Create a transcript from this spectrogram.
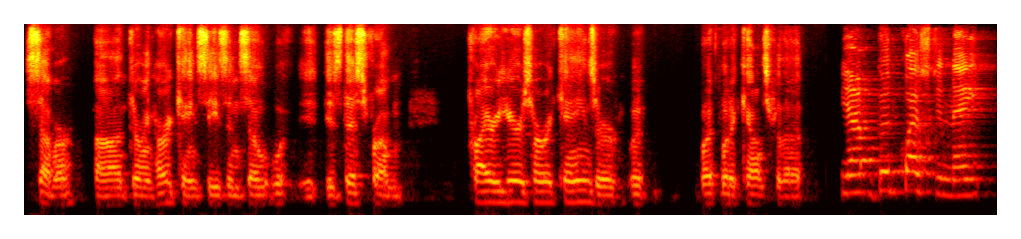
summer uh, during hurricane season. So, is this from prior years' hurricanes, or what? What, what accounts for that? Yeah, good question, Nate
